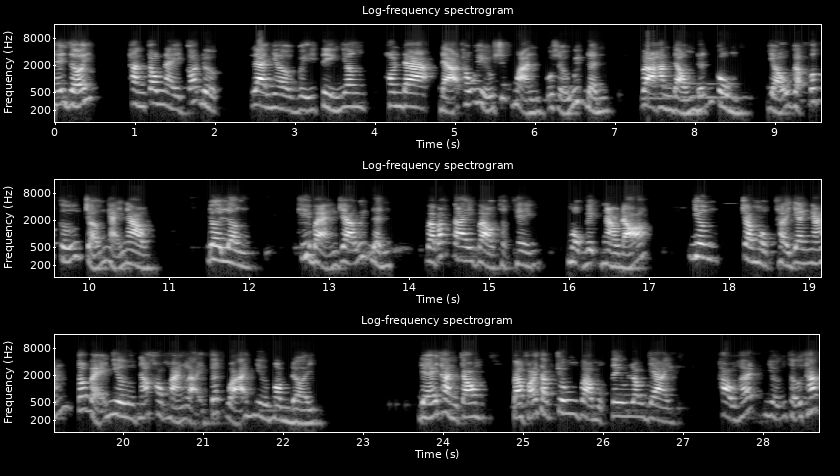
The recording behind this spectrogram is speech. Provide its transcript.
thế giới thành công này có được là nhờ vị tiền nhân Honda đã thấu hiểu sức mạnh của sự quyết định và hành động đến cùng dẫu gặp bất cứ trở ngại nào. Đôi lần khi bạn ra quyết định và bắt tay vào thực hiện một việc nào đó, nhưng trong một thời gian ngắn có vẻ như nó không mang lại kết quả như mong đợi. Để thành công, bạn phải tập trung vào mục tiêu lâu dài. Hầu hết những thử thách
